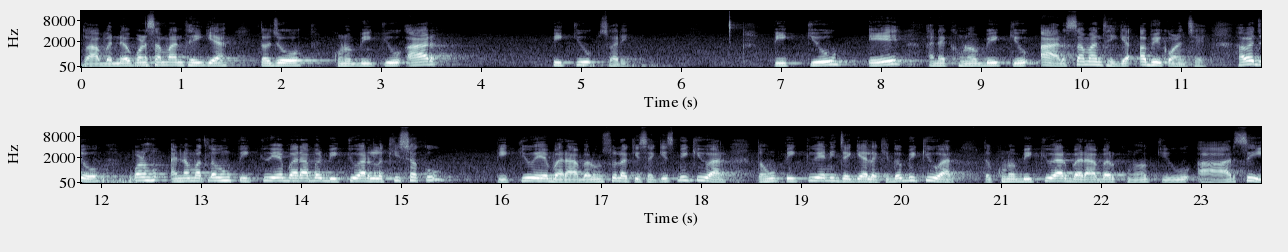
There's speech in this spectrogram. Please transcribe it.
તો આ બંને પણ સમાન થઈ ગયા. તો જો ખૂણો B Q R P Q sorry P Q A અને ખૂણો બી ક્યુ આર સમાન થઈ ગયા અભિકોણ છે. હવે જો પણ હું એનો મતલબ હું પી ક્યુ એ બરાબર બી ક્યુ આર લખી શકું? પી ક્યુ એ બરાબર હું શું લખી શકીશ? B Q R. તો હું પી ક્યુ એની જગ્યાએ લખી દઉં બી ક્યુ આર. તો ખૂણો બી ક્યુ આર બરાબર ખૂણો ક્યુ આર સી.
